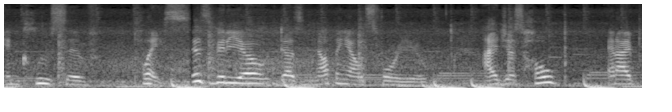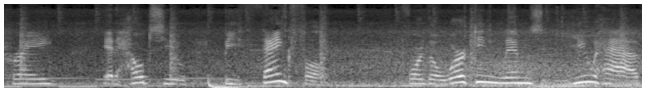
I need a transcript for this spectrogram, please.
inclusive place. This video does nothing else for you. I just hope and I pray it helps you be thankful for the working limbs you have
